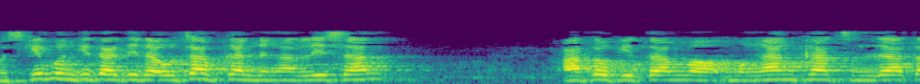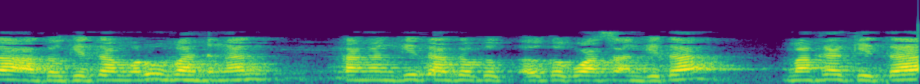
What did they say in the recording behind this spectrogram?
meskipun kita tidak ucapkan dengan lisan, atau kita mengangkat senjata, atau kita merubah dengan tangan kita atau ke kekuasaan kita, maka kita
